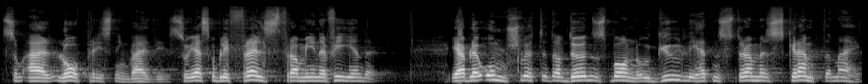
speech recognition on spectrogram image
som er lovprisning verdig, så jeg skal bli frelst fra mine fiender. Jeg ble omsluttet av dødens bånd, og ugudelighetens strømmer skremte meg.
